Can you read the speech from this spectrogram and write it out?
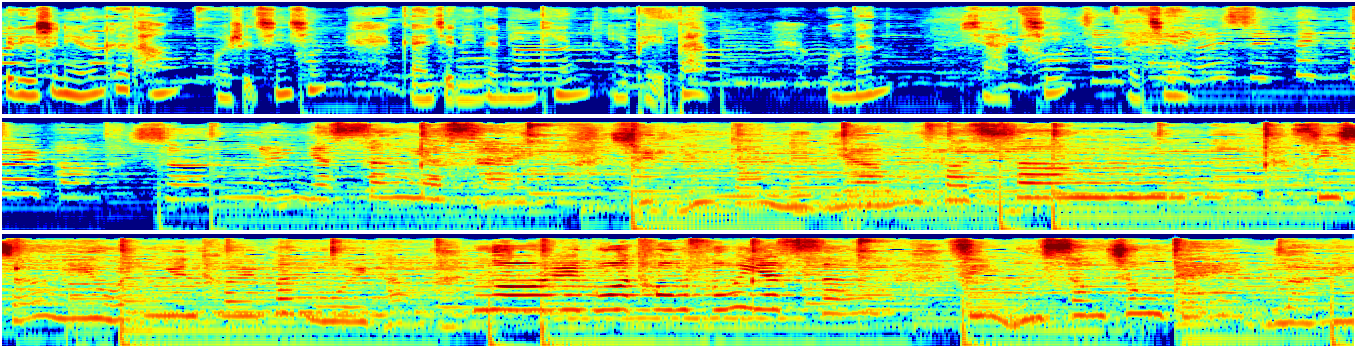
这里是女人课堂，我是清新，感谢您的聆听与陪伴，我们下期再见。热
